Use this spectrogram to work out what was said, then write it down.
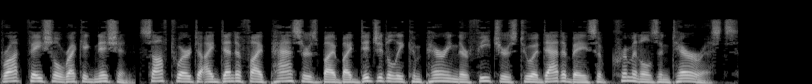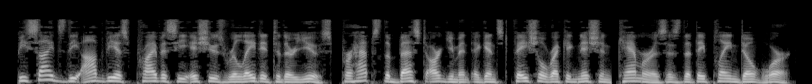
brought facial recognition software to identify passers-by by digitally comparing their features to a database of criminals and terrorists. Besides the obvious privacy issues related to their use, perhaps the best argument against facial recognition cameras is that they plain don't work.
